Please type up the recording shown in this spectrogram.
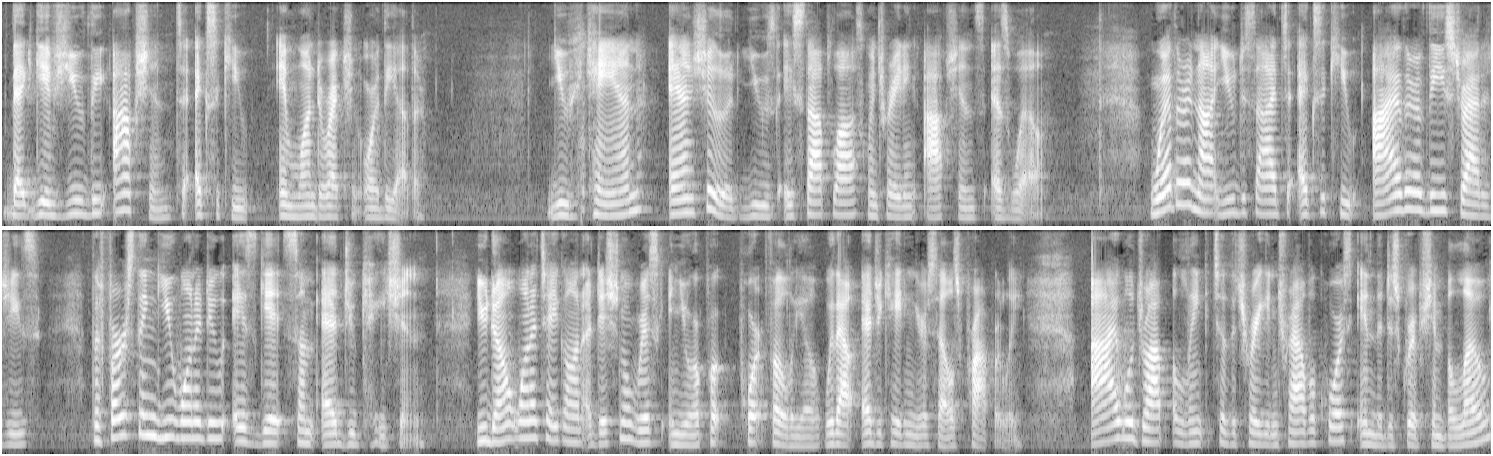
that gives you the option to execute in one direction or the other. You can and should use a stop loss when trading options as well. Whether or not you decide to execute either of these strategies, the first thing you want to do is get some education. You don't want to take on additional risk in your portfolio without educating yourselves properly. I will drop a link to the trade and travel course in the description below.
